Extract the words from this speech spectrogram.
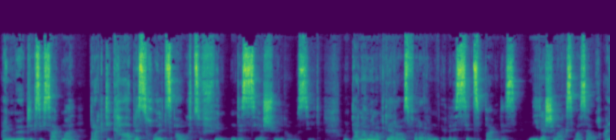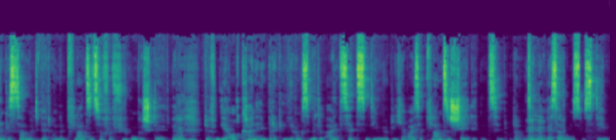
ein möglichst, ich sag mal, praktikables Holz auch zu finden, das sehr schön aussieht. Und dann haben wir noch die Herausforderung, über das Sitzbank, das Niederschlagswasser auch eingesammelt wird und den Pflanzen zur Verfügung gestellt wird, mhm. dürfen wir auch keine Imprägnierungsmittel einsetzen, die möglicherweise pflanzenschädigend sind oder unser mhm. Bewässerungssystem.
